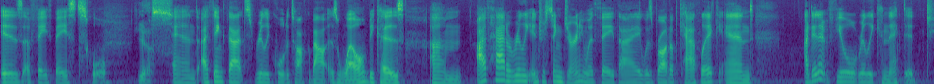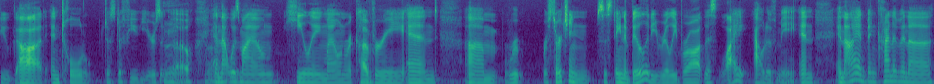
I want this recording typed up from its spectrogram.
is a faith-based school Yes. and I think that's really cool to talk about as well because um, I've had a really interesting journey with faith. I was brought up Catholic and I didn't feel really connected to God until just a few years ago. And that was my own healing, my own recovery, and um, re- researching sustainability really brought this light out of me. And and I had been kind of in a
